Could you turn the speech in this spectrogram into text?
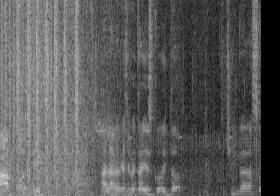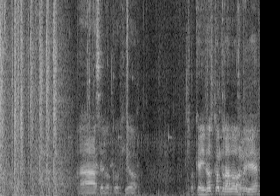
No, pues sí. A la verga se me trae escudo y todo. Chingar a su madre. Ah, se lo cogió. Ok, 2 contra 2, muy bien.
